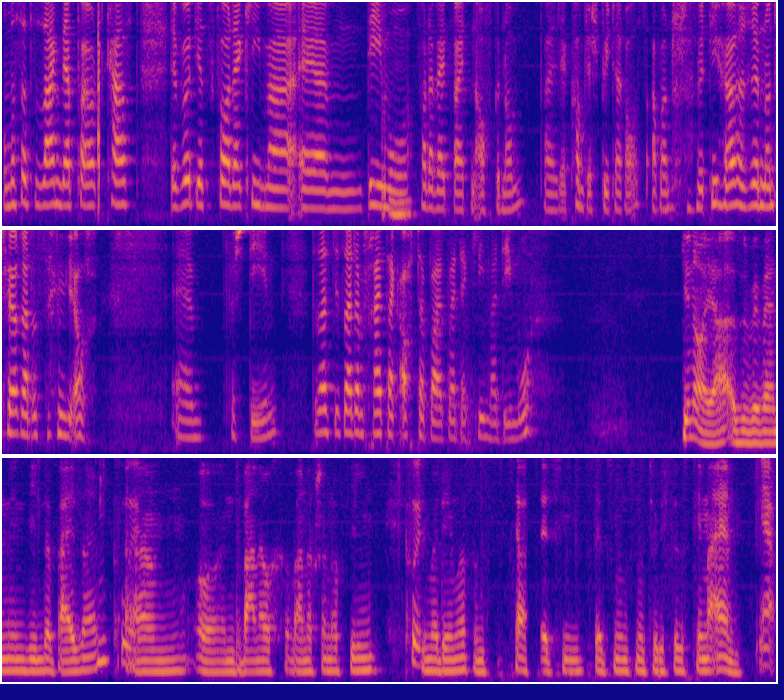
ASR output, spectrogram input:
Man muss dazu sagen, der Podcast, der wird jetzt vor der Klimademo, mhm. vor der weltweiten aufgenommen, weil der kommt ja später raus, aber nur damit die Hörerinnen und Hörer das irgendwie auch ähm, verstehen. Das heißt, ihr seid am Freitag auch dabei bei der Klimademo. Genau, ja, also wir werden in Wien dabei sein cool. ähm, und waren auch, waren auch schon auf vielen cool. Klimademos und ja, setzen, setzen uns natürlich für das Thema ein. Ja,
